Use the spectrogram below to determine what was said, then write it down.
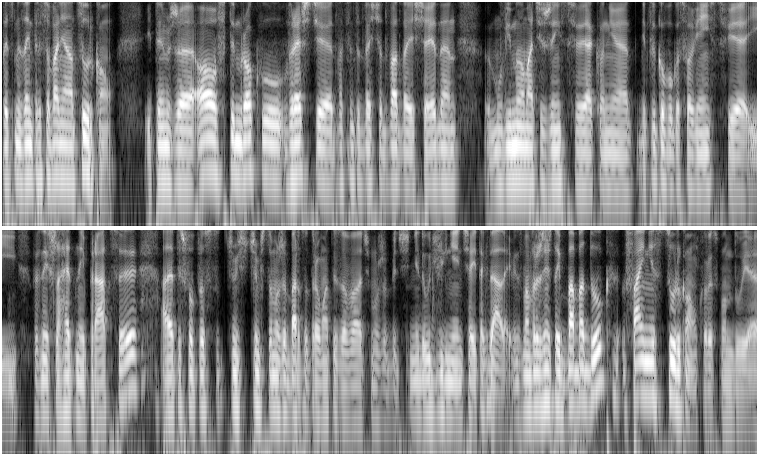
powiedzmy zainteresowania córką i tym, że o w tym roku wreszcie 2022-2021 mówimy o macierzyństwie jako nie, nie tylko błogosławieństwie i pewnej szlachetnej pracy, ale też po prostu czymś, czymś, co może bardzo traumatyzować, może być nie do udźwignięcia i tak dalej. Więc mam wrażenie, że tutaj Babadook fajnie z córką koresponduje na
